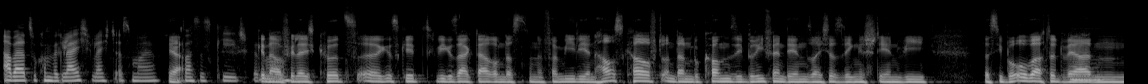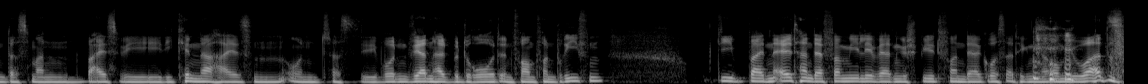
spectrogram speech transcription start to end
Aber dazu kommen wir gleich vielleicht erstmal, Ja. was es geht. Genau, vielleicht kurz. Äh, es geht, wie gesagt, darum, dass eine Familie ein Haus kauft und dann bekommen sie Briefe, in denen solche Dinge stehen wie, dass sie beobachtet werden, dass man weiß, wie die Kinder heißen und dass sie wurden, werden halt bedroht in Form von Briefen. Die beiden Eltern der Familie werden gespielt von der großartigen Naomi Watts.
